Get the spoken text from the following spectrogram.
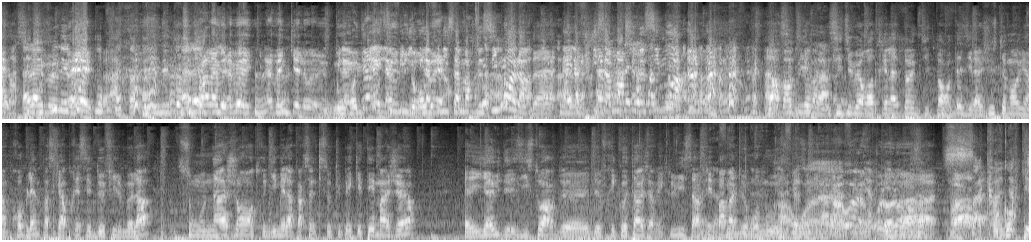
eh, alors, si Elle avait plus les eh, couettes, mon Il époque, Tu Elle parles avait avec, avec, avec quel. euh, Mais il a, regard eh, il a celui fini, de il a Robert fini sa marche de 6 mois là Eh, Il a fini sa marche de 6 mois Alors, en si, tout tu, cas, voilà. si tu veux rentrer là-dedans, une petite parenthèse, il a justement eu un problème parce qu'après ces deux films-là, son agent, entre guillemets, la personne qui s'occupait, qui était majeur, et il y a eu des histoires de, de fricotage avec lui, ça a fait pas mal de remous aux Ah États-Unis. ouais. Ah ouais, oh là là. Ah, Sacré Un cocktail.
